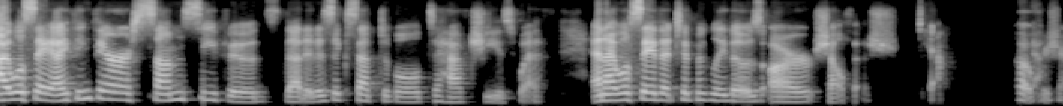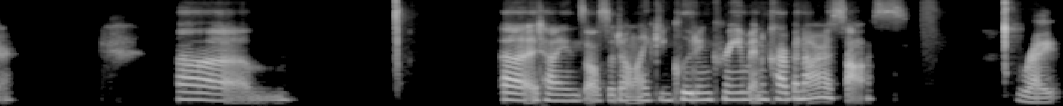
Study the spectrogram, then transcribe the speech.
I will say I think there are some seafoods that it is acceptable to have cheese with. And I will say that typically those are shellfish. Yeah. Oh, Yeah. for sure. Um, uh, Italians also don't like including cream in carbonara sauce. Right.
